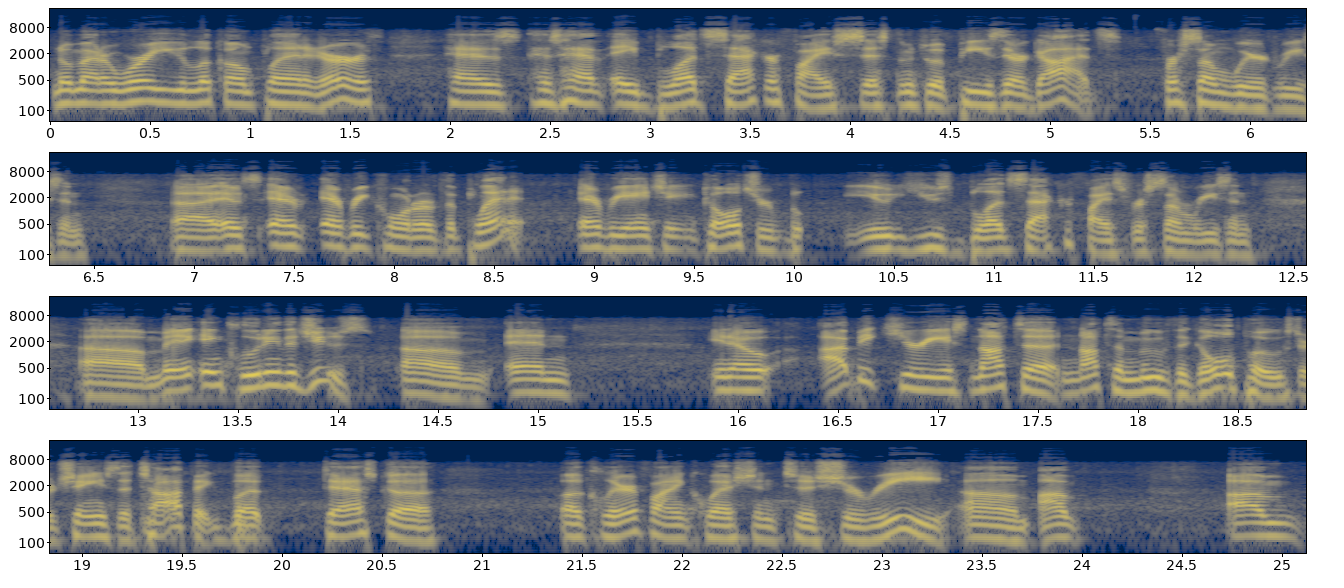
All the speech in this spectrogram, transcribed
no matter where you look on planet Earth, has has had a blood sacrifice system to appease their gods for some weird reason. Uh, it's every corner of the planet. Every ancient culture you use blood sacrifice for some reason, um, including the Jews. Um, and you know, I'd be curious not to not to move the goalpost or change the topic, but to ask a a clarifying question to Cherie. Um, I'm um,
